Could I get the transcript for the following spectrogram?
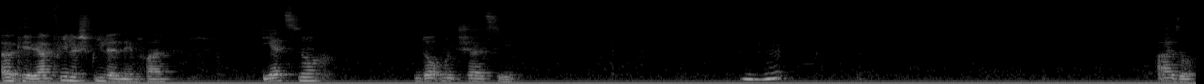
Okay, wir haben viele Spiele in dem Fall. Jetzt noch Dortmund-Chelsea. Mhm. Also.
